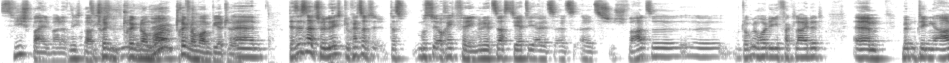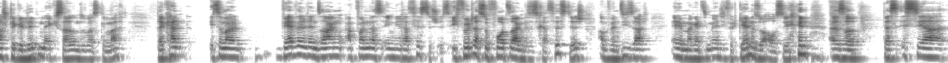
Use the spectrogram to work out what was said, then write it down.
Zwiespalt war das nicht. Ja, trink, trink nochmal ne? noch ein Bier, ähm, Das ist natürlich, du kannst das musst du ja auch rechtfertigen, wenn du jetzt sagst, die hätte die als, als, als schwarze, äh, dunkelhäutige verkleidet, ähm, mit einem dicken Arsch, dicke Lippen extra und sowas gemacht da kann, ich sag mal, wer will denn sagen, ab wann das irgendwie rassistisch ist? Ich würde das sofort sagen, das ist rassistisch, aber wenn sie sagt, ey, mal ganz im Ernst, ich würde gerne so aussehen, also das ist ja,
